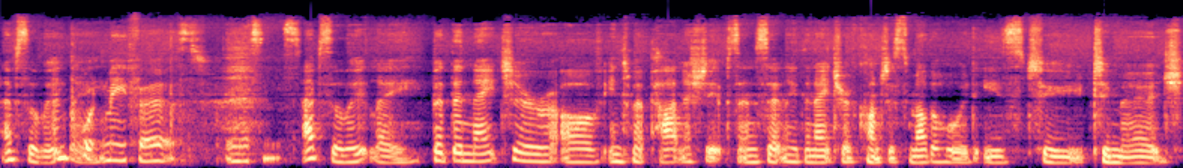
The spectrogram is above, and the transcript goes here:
absolutely. and put me first, in essence. Absolutely. But the nature of intimate partnerships and certainly the nature of conscious motherhood is to to merge,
